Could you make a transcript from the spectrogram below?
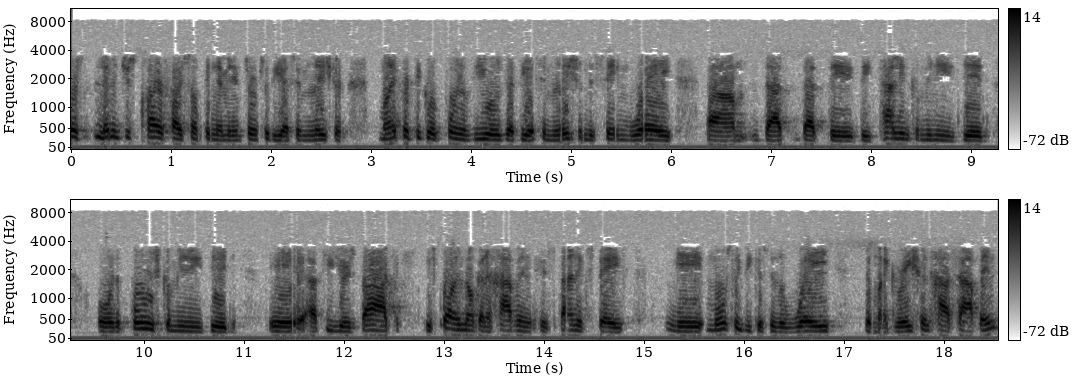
First, let me just clarify something. I mean, in terms of the assimilation, my particular point of view is that the assimilation, the same way um, that that the, the Italian community did or the Polish community did uh, a few years back, is probably not going to happen in the Hispanic space, uh, mostly because of the way the migration has happened,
